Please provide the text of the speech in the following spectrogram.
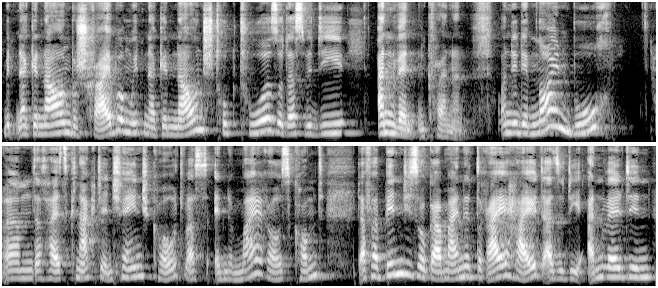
mit einer genauen Beschreibung, mit einer genauen Struktur, sodass wir die anwenden können. Und in dem neuen Buch, das heißt Knack den Change Code, was Ende Mai rauskommt. Da verbinde ich sogar meine Dreiheit, also die Anwältin,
